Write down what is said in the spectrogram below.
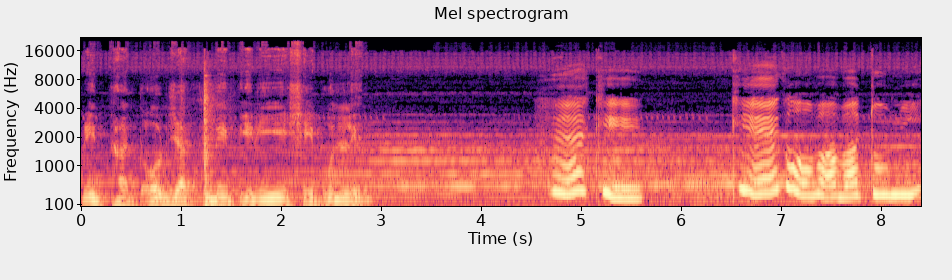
বৃদ্ধা দরজা খুলে বেরিয়ে এসে বললেন হে কি? কে গো বাবা তুমি?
